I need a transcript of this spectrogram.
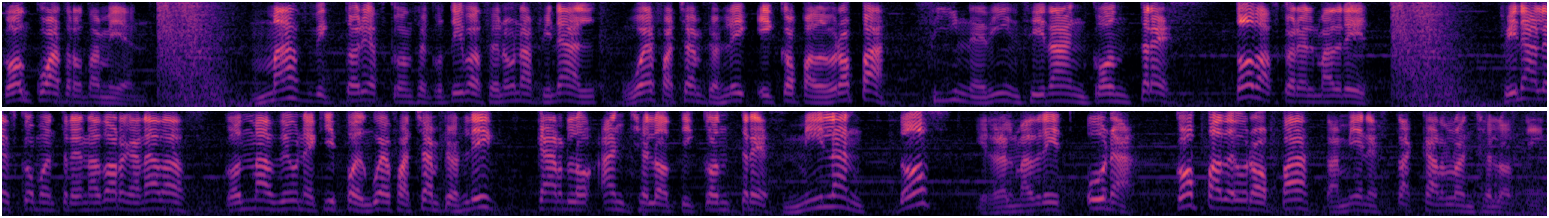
con cuatro también. Más victorias consecutivas en una final, UEFA Champions League y Copa de Europa, Zinedine Zidane con tres, todas con el Madrid. Finales como entrenador ganadas con más de un equipo en UEFA Champions League, Carlo Ancelotti con 3, Milan 2 y Real Madrid 1. Copa de Europa también está Carlo Ancelotti.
